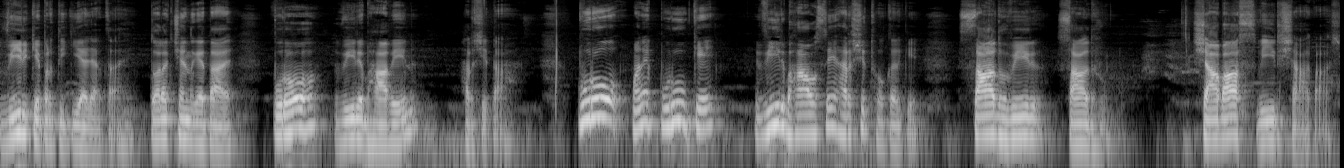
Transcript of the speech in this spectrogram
वीर के प्रति किया जाता है। तो अलक्षेंद्र कहता है पुरोह वीर भावेन हर्षिता। पुरो माने पुरु के वीर भाव से हर्षित होकर के। साधु वीर, साधु। शाबाश वीर, शाबाश।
